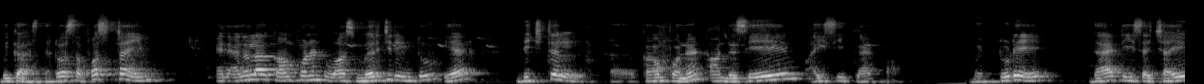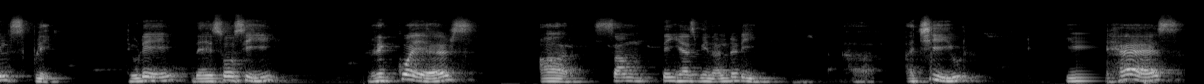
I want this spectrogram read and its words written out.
because that was the first time an analog component was merged into a digital uh, component on the same IC platform. But today, that is a child's play. Today, the SOC requires or something has been already uh, achieved. It has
